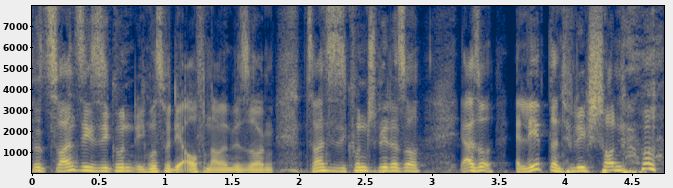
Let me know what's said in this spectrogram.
so 20 Sekunden, ich muss mir die Aufnahme besorgen. 20 Sekunden später so, ja, also er lebt natürlich schon noch.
